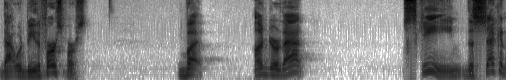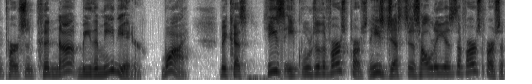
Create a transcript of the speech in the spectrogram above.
That would be the first person. But under that scheme, the second person could not be the mediator. Why? Because he's equal to the first person. He's just as holy as the first person.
